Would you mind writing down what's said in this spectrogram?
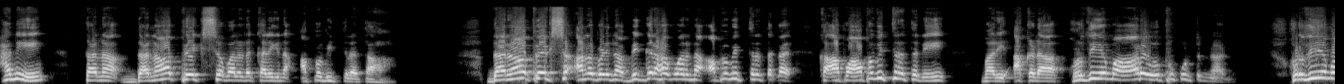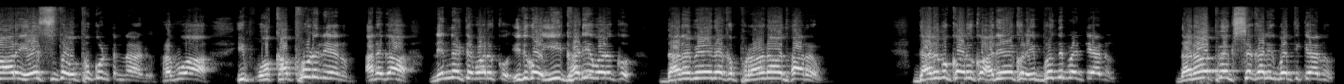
అని తన ధనాపేక్ష వలన కలిగిన అపవిత్రత. ధనాపేక్ష అనబడిన విగ్రహం వలన అపవిత్రత అపవిత్రతని మరి అక్కడ హృదయం ఆర ఒప్పుకుంటున్నాడు. హృదయమార యేసుతో ఒప్పుకుంటున్నాడు. ప్రభువా ఒకప్పుడు నేను అనగా నిన్నటి వరకు ఇదిగో ఈ గడి వరకు ధనమే నాకు ప్రాణాధారం. ధనము కొరకు అనేకులు ఇబ్బంది పెట్టాను. ధనాపేక్ష కలిగి బతికాను.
